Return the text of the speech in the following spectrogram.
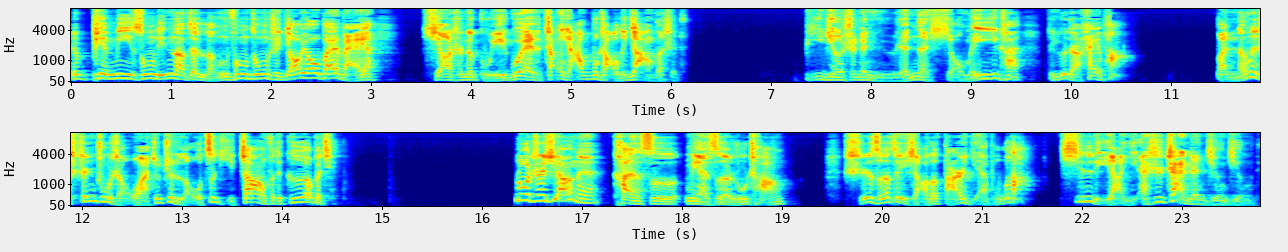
这片密松林呢，在冷风中是摇摇摆摆呀，像是那鬼怪的张牙舞爪的样子似的。毕竟是个女人呢，小梅一看这有点害怕，本能的伸出手啊，就去搂自己丈夫的胳膊去。骆志祥呢，看似面色如常，实则这小子胆儿也不大，心里呀也是战战兢兢的。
